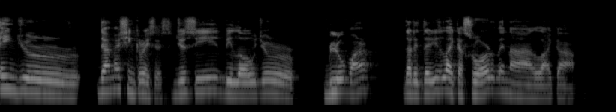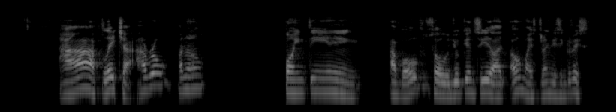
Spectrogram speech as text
and your damage increases. You see below your blue bar that there is like a sword and a like a ah flecha arrow i don't know. Pointing above so you can see that, oh my strength is increased.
